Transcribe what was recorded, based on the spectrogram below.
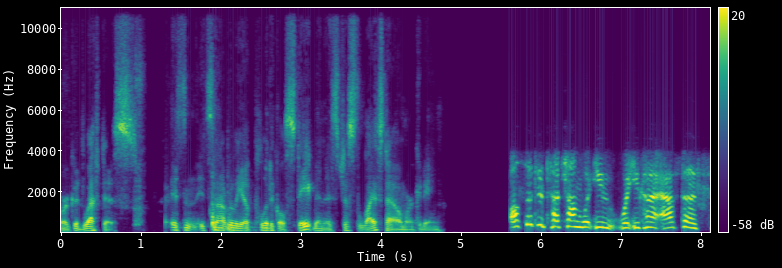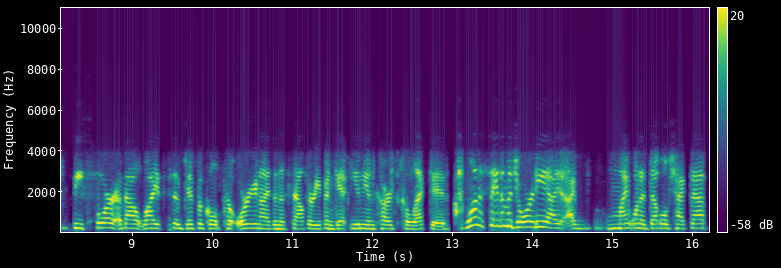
or a good leftist. It's it's not really a political statement it's just lifestyle marketing also to touch on what you what you kind of asked us before about why it's so difficult to organize in the south or even get union cards collected i want to say the majority I, I might want to double check that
